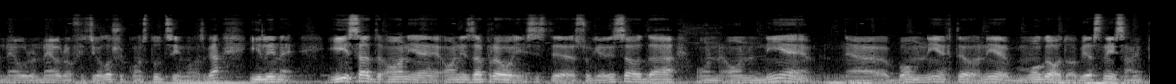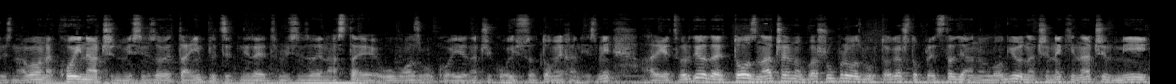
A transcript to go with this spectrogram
neuro, neurofiziološkoj konstituciji mozga ili ne. I sad on je, on je zapravo sugerisao da on, on nije, a, Bohm nije hteo, nije mogao da objasni, sam je priznavao na koji način, mislim, zove taj implicitni red, mislim, zove nastaje u mozgu koji je, znači, koji su sa to mehanizmi, ali je tvrdio da je to značajno baš upravo zbog toga što predstavlja analogiju, znači neki način mi,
